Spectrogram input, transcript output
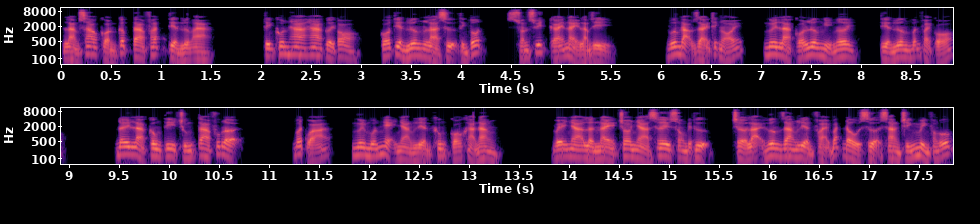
làm sao còn cấp ta phát tiền lương à? tịnh khôn ha ha cười to, có tiền lương là sự tính tốt, xoắn suýt cái này làm gì? Vương đạo giải thích nói, ngươi là có lương nghỉ ngơi, tiền lương vẫn phải có. Đây là công ty chúng ta phúc lợi. Bất quá, ngươi muốn nhẹ nhàng liền không có khả năng. Về nhà lần này cho nhà xây xong biệt thự, trở lại hương giang liền phải bắt đầu sửa sang chính mình phong ốc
